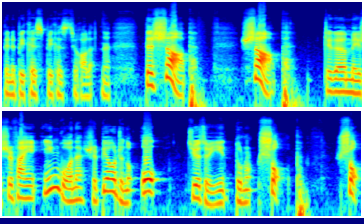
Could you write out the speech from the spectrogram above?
变成 because because 就好了。那 the shop shop 这个美式发音，英国呢是标准的 o 撅嘴音，读成 shop shop。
